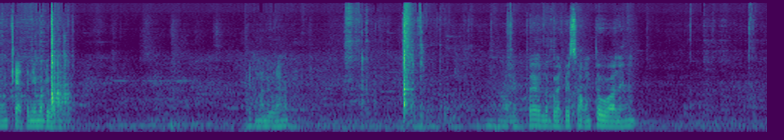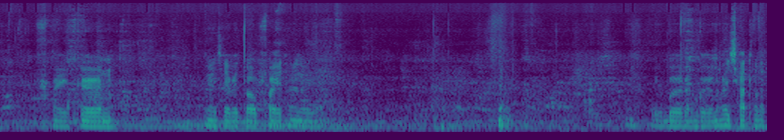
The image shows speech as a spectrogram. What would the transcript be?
ต้องแกะตัวนี้มาดูนะแกะมาดูนะครับวาลิเตอร์ระเบิดไปสองตัวนะครับไฟเกิน ไม่ใช่ไปต่อไฟท่าไหนดูเบอร์กันเบอร์ไม่ค่อยชัดเท่าไหร่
